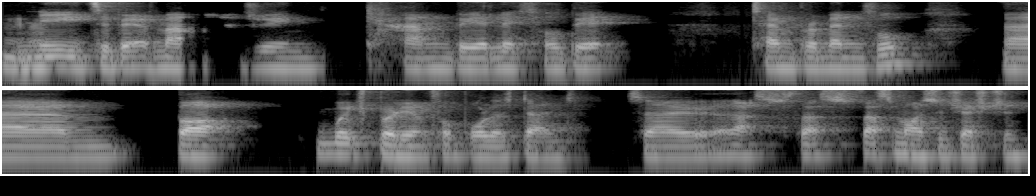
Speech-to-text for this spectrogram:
mm-hmm. needs a bit of managing, can be a little bit temperamental, um, but which brilliant footballers don't. So that's that's that's my suggestion.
